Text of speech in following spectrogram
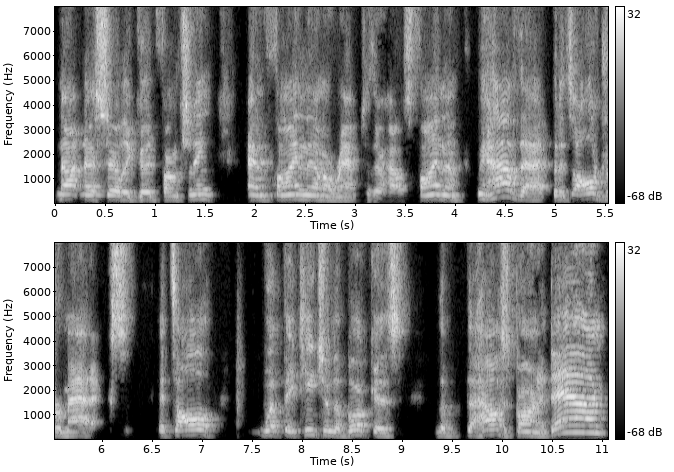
not necessarily good functioning, and find them a ramp to their house. Find them. We have that, but it's all dramatics. It's all what they teach in the book is the, the house burning down.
